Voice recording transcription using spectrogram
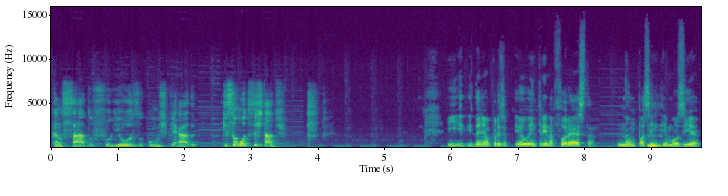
cansado, furioso ou inspirado, que são outros estados. E, e Daniel, por exemplo, eu entrei na floresta, não passei uhum. em teimosia,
